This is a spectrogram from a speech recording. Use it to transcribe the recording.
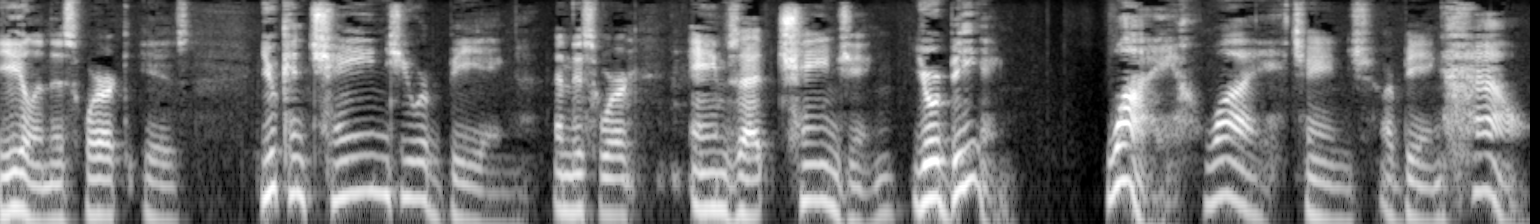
Deal in this work is you can change your being. And this work aims at changing your being. Why? Why change our being? How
